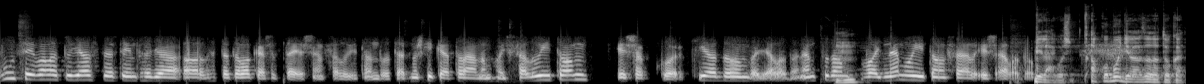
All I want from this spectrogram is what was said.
20 év alatt ugye az történt, hogy a, a, tehát a lakás az teljesen felújítandó. Tehát most ki kell találnom, hogy felújítom, és akkor kiadom, vagy eladom, nem tudom, hmm. vagy nem újítom fel, és eladom. Világos. Akkor mondja az adatokat.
